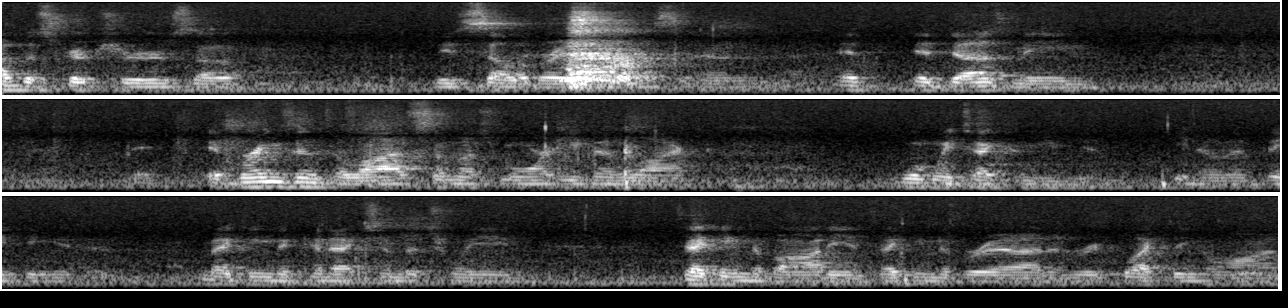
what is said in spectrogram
of the scriptures of these celebrations, and it, it does mean it, it brings into light so much more, even like when we take making the connection between taking the body and taking the bread and reflecting on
